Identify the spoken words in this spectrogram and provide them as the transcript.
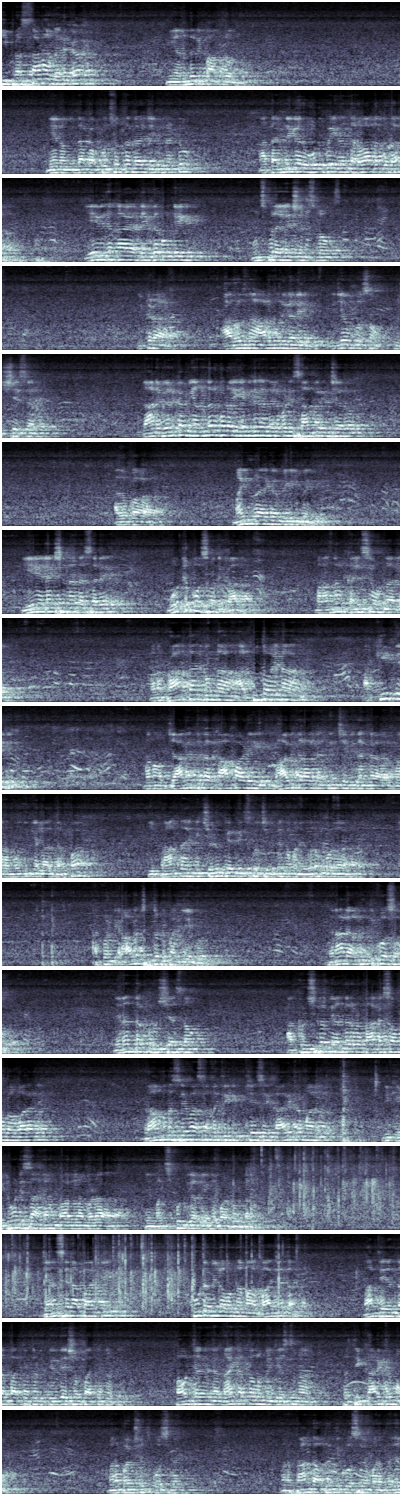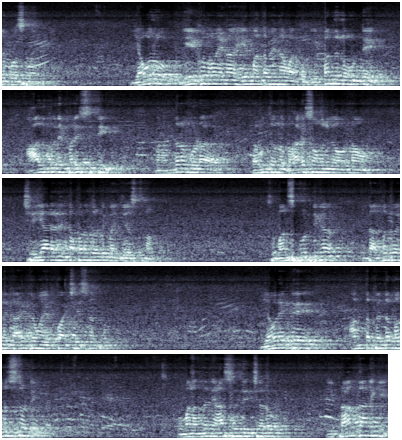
ఈ ప్రస్థానం వెనుక మీ అందరి పాత్ర ఉంది. నేను ఇందాక పురుషోత్తం గారు చెప్పినట్టు ఆ తండ్రి గారు ఓడిపోయిన తర్వాత కూడా ఏ విధంగా దగ్గరుండి మున్సిపల్ ఎలక్షన్స్లో ఇక్కడ ఆ రోజున ఆలమూరి గారి విజయం కోసం కృషి చేశారు. దాని వెనుక మీ అందరూ కూడా ఏ విధంగా నిలబడి సహకరించారో అదొక మైలురాయిగా మిగిలిపోయింది. ఏ ఎలక్షన్ అయినా సరే ఓట్ల కోసం అది కాదు. మనందరం కలిసి ఉండాలి. మన ప్రాంతానికి ఉన్న అద్భుతమైన ఆ కీర్తిని మనం జాగ్రత్తగా కాపాడి భావితరాలకు అందించే విధంగా మనం ముందుకెళ్ళాలి తప్ప ఈ ప్రాంతానికి చెడు పేరు తీసుకొచ్చే విధంగా మనం ఎవరం కూడా అటువంటి ఆలోచనతో పనిచేయకూడదు జనాల అభివృద్ధి కోసం నిరంతరం కృషి చేస్తాం. ఆ కృషిలో మీరందరూ కూడా భాగస్వాములు అవ్వాలని బ్రాహ్మణ సేవా సమితి చేసే కార్యక్రమాలకు మీకు ఎటువంటి సహాయం కావాలన్నా కూడా నేను మనస్ఫూర్తిగా మీతో పాటు ఉంటాను. జనసేన పార్టీ కూటమిలో ఉన్న మా బాధ్యత భారతీయ జనతా పార్టీతో తెలుగుదేశం పార్టీతో పవన్ కళ్యాణ్ గారి నాయకత్వంలో మేము చేస్తున్న ప్రతి కార్యక్రమం మన భవిష్యత్తు కోసమే మన ప్రాంత అభివృద్ధి కోసమే మన ప్రజల కోసమే. ఎవరు ఏ కులమైనా ఏ మతమైనా వాళ్ళు ఇబ్బందుల్లో ఉంటే ఆదుకునే పరిస్థితి మనందరం కూడా ప్రభుత్వంలో భాగస్వాములుగా ఉన్నాం. చేయాలనే తపనతోటి మనం చేస్తున్నాం. సో మనస్ఫూర్తిగా ఇంత అద్భుతమైన కార్యక్రమం ఏర్పాటు చేసినందుకు ఎవరైతే అంత పెద్ద మనసుతోటి మనందరినీ ఆశీర్వదించారో ఈ ప్రాంతానికి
